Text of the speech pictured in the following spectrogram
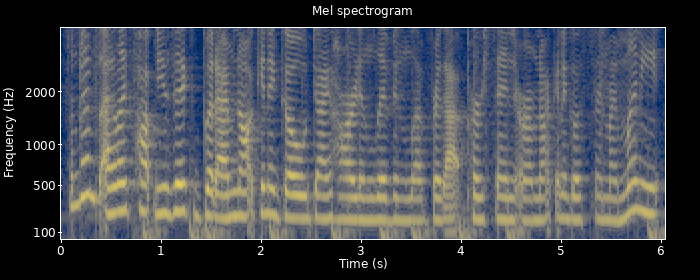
sometimes I like pop music, but I'm not gonna go die hard and live in love for that person, or I'm not gonna go spend my money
